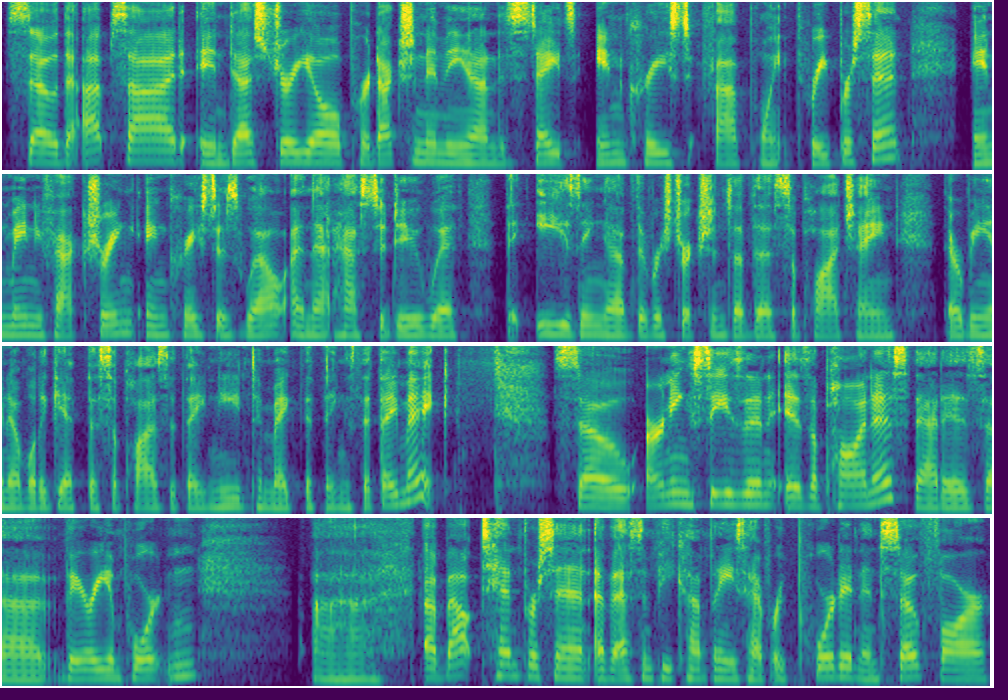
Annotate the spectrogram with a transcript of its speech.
So the upside industrial production in the United States increased 5.3% and manufacturing increased as well. And that has to do with the easing of the restrictions of the supply chain. They're being able to get the supplies that they need to make the things that they make. So earnings season is upon us. That is uh, very important. Uh, about 10% of S&P companies have reported and so far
